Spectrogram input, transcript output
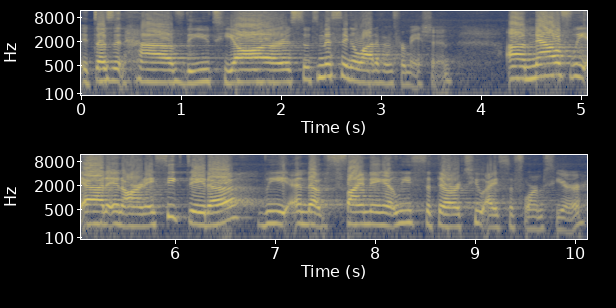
It doesn't have the UTRs, so it's missing a lot of information. Um, now if we add in RNA-seq data, we end up finding at least that there are two isoforms here.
